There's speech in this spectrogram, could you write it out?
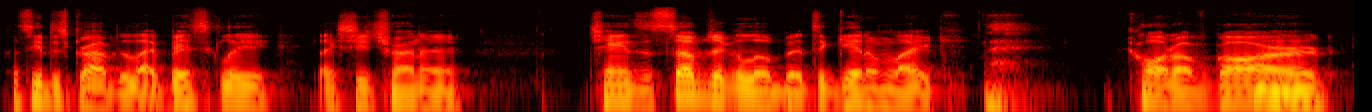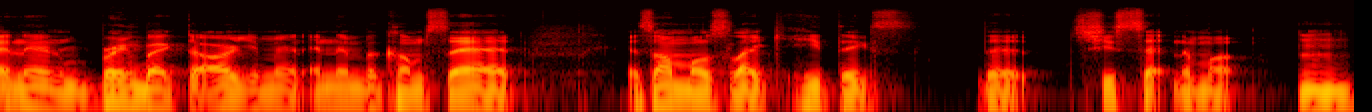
because he described it like basically like she's trying to change the subject a little bit to get him like caught off guard and then bring back the argument and then become sad. It's almost like he thinks that she's setting him up, Mm.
